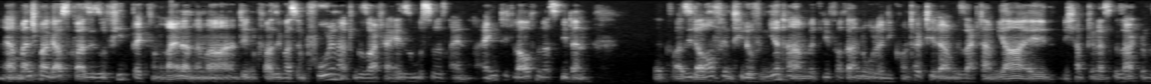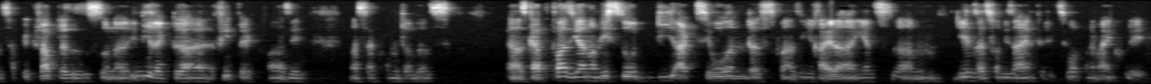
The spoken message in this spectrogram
ja manchmal gab es quasi so Feedback von Reitern, wenn man denen quasi was empfohlen hat und gesagt hat, hey, so müsste das eigentlich laufen, dass die dann quasi daraufhin telefoniert haben mit Lieferanten oder die kontaktiert haben und gesagt haben, ja, ey, ich habe dir das gesagt und es hat geklappt. Also es ist so eine indirekte äh, Feedback quasi, was da kommt. Aber es, ja, es gab quasi ja noch nicht so die Aktion, dass quasi Reiter jetzt ähm, jenseits von dieser einen Petition von einem einen Kollegen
